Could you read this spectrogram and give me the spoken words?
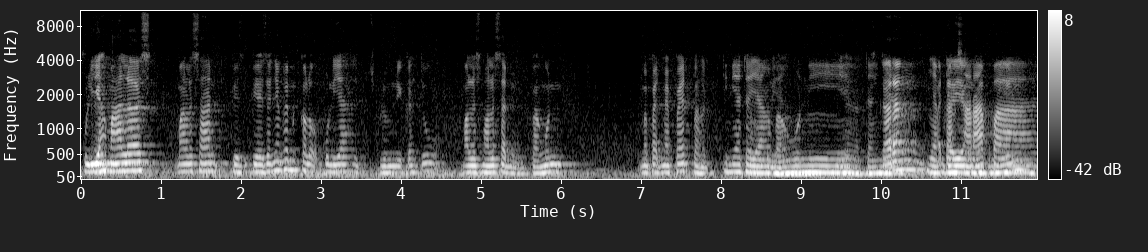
kuliah males malesan. Bias- biasanya kan kalau kuliah sebelum nikah itu males-malesan bangun mepet-mepet banget. Ini ada Kalau yang kuliah. bangun nih Iya. ada yang Sekarang ada yang sarapan.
